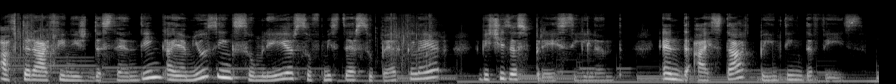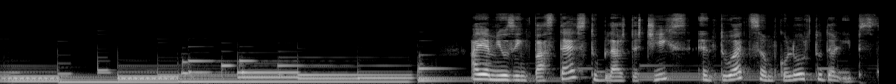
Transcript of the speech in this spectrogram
After I finish the sanding, I am using some layers of Mr. Super Clear, which is a spray sealant, and I start painting the face. I am using pastels to blush the cheeks and to add some color to the lips.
